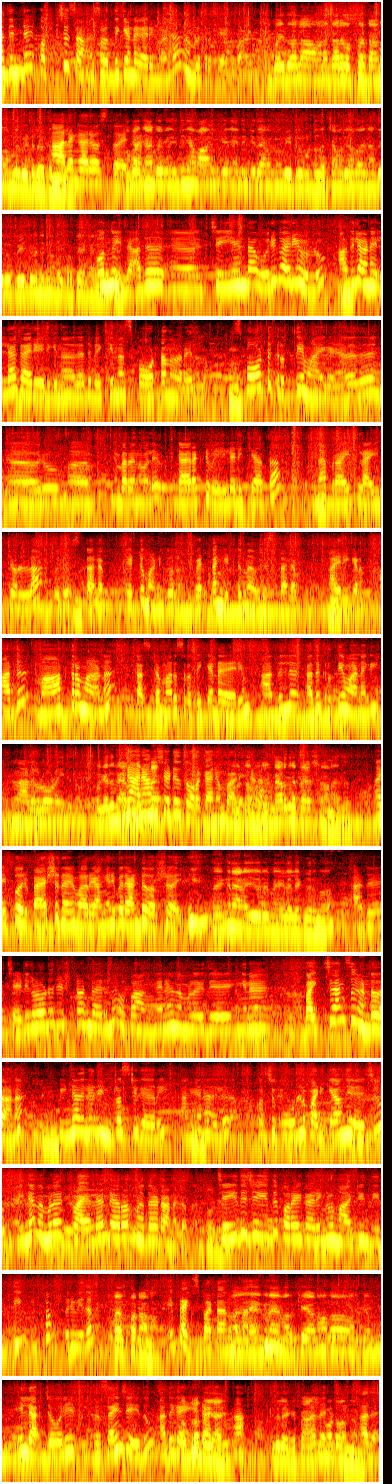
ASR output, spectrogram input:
അതിന്റെ കുറച്ച് ശ്രദ്ധിക്കേണ്ട കാര്യങ്ങളുണ്ട് നമ്മൾ കൃത്യമായിട്ട് പറയും. അപ്പോൾ ഇതുപോലെ അലങ്കാര വസ്തുവായിട്ടാണ് നമ്മൾ വീട്ടിൽ വെക്കുന്നത്. അലങ്കാര വസ്തുവായിട്ട് അപ്പോൾ ഞാൻ ചോദിക്കുന്നത് ഇത് ഞാൻ വാങ്ങിക്കഴിഞ്ഞാൽ എനിക്ക് വീട്ടിൽ കൊണ്ട് വെച്ചാൽ മതി അതോ അതിനകത്തൊരു ട്രീറ്റ്മെന്റ് നമ്മൾ പ്രത്യേകം ഒന്നുമില്ല. അത് ചെയ്യേണ്ട ഒരു കാര്യമേ ഉള്ളൂ. അതിലാണ് എല്ലാ കാര്യവും ഇരിക്കുന്നത്. അതായത് വെക്കുന്ന സ്പോട്ട് എന്ന് പറയുന്നത്. സ്പോട്ട് കൃത്യമായി കഴിഞ്ഞാൽ അതായത് ഒരു ഞാൻ പറയുന്ന പോലെ ഡയറക്റ്റ് വെയിലടിക്കാത്ത എന്നാൽ ബ്രൈറ്റ് ലൈറ്റ് ഉള്ള ഒരു സ്ഥലം. എട്ട് മണിക്കൂർ വെട്ടം കിട്ടുന്ന ഒരു സ്ഥലം ആയിരിക്കണം. അത് മാത്രമാണ് കസ്റ്റമർ ശ്രദ്ധിക്കേണ്ട കാര്യം അതിൽ അത് കൃത്യമാണെങ്കിൽ നാളുകളോളം ഇരുന്നു. പിന്നെ അനാവശ്യമായിട്ട് ഇത് തുറക്കാനും പാടില്ല. ഇപ്പൊ ഒരു പാഷനായി മാറി. അങ്ങനെ ഇപ്പൊ രണ്ടു വർഷമായി. എങ്ങനെയാണ് ഈ ഒരു മേഖലയിലേക്ക് വരുന്നത്? അത് ചെടികളോടൊരു ഇഷ്ടം ഉണ്ടായിരുന്നു. അപ്പൊ അങ്ങനെ നമ്മൾ ഇത് ഇങ്ങനെ ബൈ ചാൻസ് കണ്ടതാണ്. പിന്നെ അതിലൊരു ഇൻട്രസ്റ്റ് കയറി അങ്ങനെ അതിൽ കുറച്ച് കൂടുതൽ പഠിക്കാമെന്ന് ചോദിച്ചു പിന്നെ നമ്മൾ ട്രയൽ ആൻഡ് എറർ മെത്തേഡാണല്ലോ ചെയ്ത് ചെയ്ത് കുറെ കാര്യങ്ങൾ മാറ്റിയും തിരുത്തിയും ഇപ്പം ഒരുവിധം ഇപ്പം എക്സ്പെർട്ടാന്ന് പറയാം. ഇല്ല ജോലി റിസൈൻ ചെയ്തു. അത് കഴിഞ്ഞിട്ടാണ്. അതെ.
